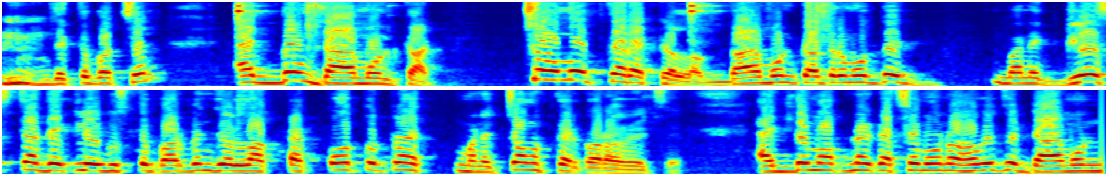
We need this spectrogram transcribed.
দেখতে পাচ্ছেন? একদম ডায়মন্ড কাট চমৎকার একটা লক ডায়মন্ড কাটের মধ্যে মানে গ্লেসটা দেখলেই বুঝতে পারবেন যে লকটা কতটা মানে চমৎকার করা হয়েছে। একদম আপনার কাছে মনে হবে যে ডায়মন্ড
